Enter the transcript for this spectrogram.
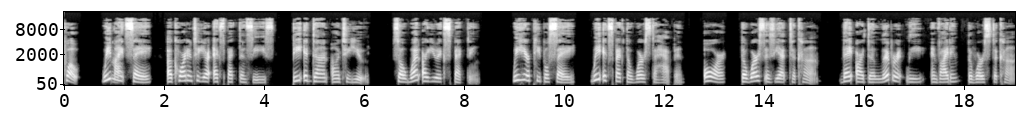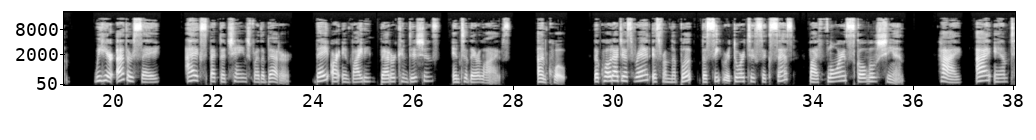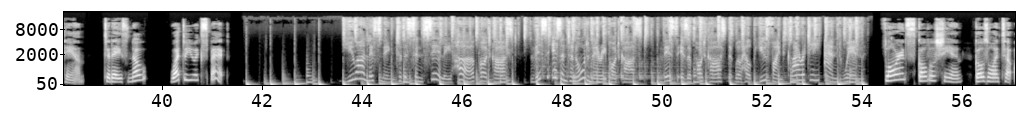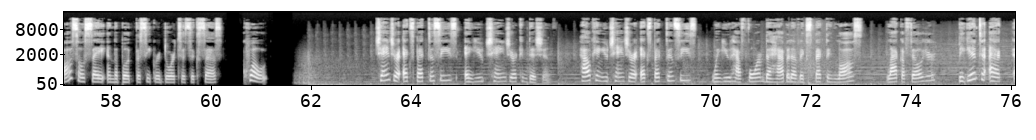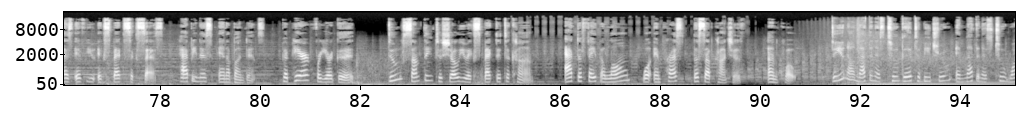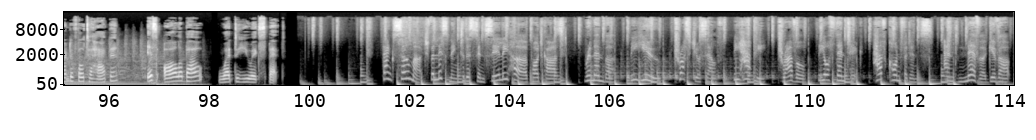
Quote, we might say, according to your expectancies, be it done unto you. So what are you expecting? We hear people say, we expect the worst to happen, or the worst is yet to come. They are deliberately inviting the worst to come. We hear others say, I expect a change for the better. They are inviting better conditions into their lives. Unquote. The quote I just read is from the book The Secret Door to Success by Florence Scovel Shinn. Hi, I am Tam. Today's note, what do you expect? You are listening to the Sincerely Her podcast. This isn't an ordinary podcast. This is a podcast that will help you find clarity and win. Florence Scovel Shinn goes on to also say in the book The Secret Door to Success, quote, Change your expectancies and you change your condition. How can you change your expectancies when you have formed the habit of expecting loss, lack of failure? Begin to act as if you expect success, happiness, and abundance. Prepare for your good. Do something to show you expect it to come act of faith alone will impress the subconscious. Unquote. Do you know nothing is too good to be true and nothing is too wonderful to happen? It's all about what do you expect. Thanks so much for listening to the Sincerely Her podcast. Remember, be you, trust yourself, be happy, travel, be authentic, have confidence, and never give up.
